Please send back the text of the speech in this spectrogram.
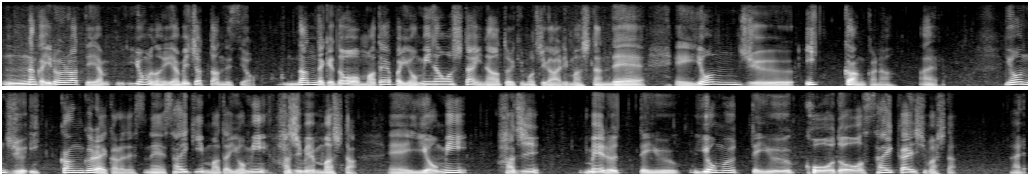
なんかいろいろあって読むのやめちゃったんですよ。なんだけど、またやっぱ読み直したいなという気持ちがありましたんで、え、41巻かな？はい。41巻ぐらいからですね、最近また読み始めました。えー、読み始めるっていう、読むっていう行動を再開しました。はい。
